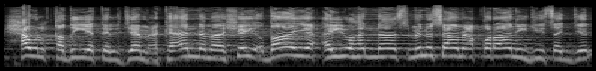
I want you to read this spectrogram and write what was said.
حول قضية الجمع كأنما شيء ضايع. أيها الناس منو سامع قرآن يجي يسجل؟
